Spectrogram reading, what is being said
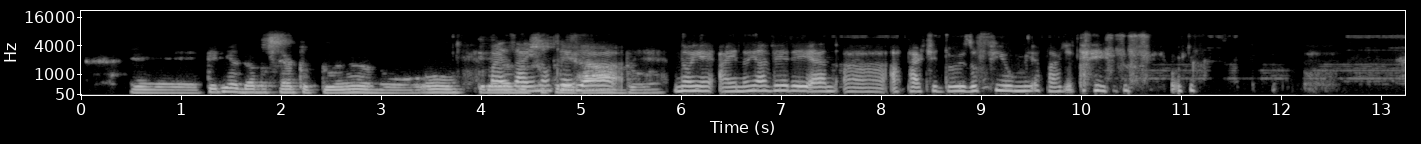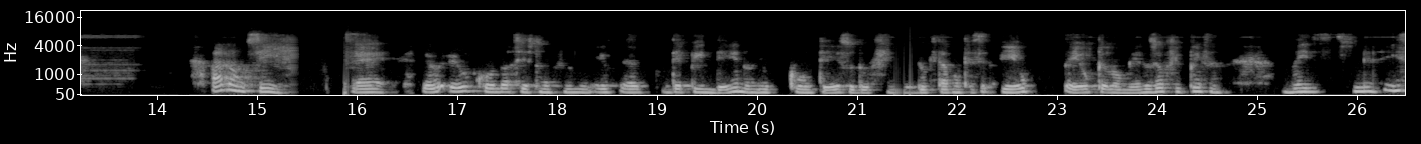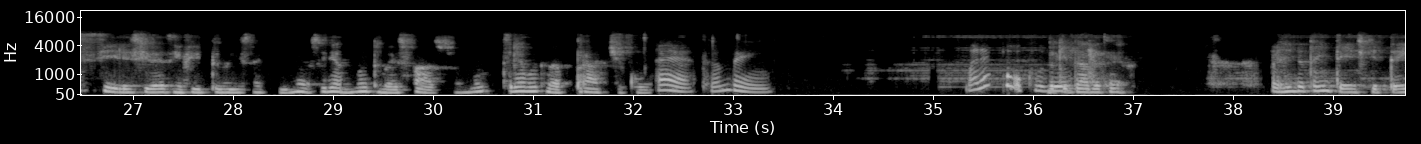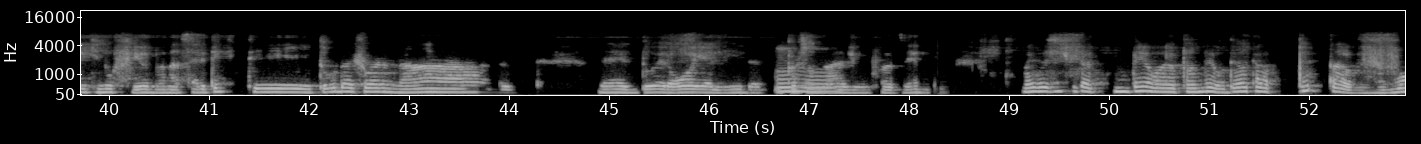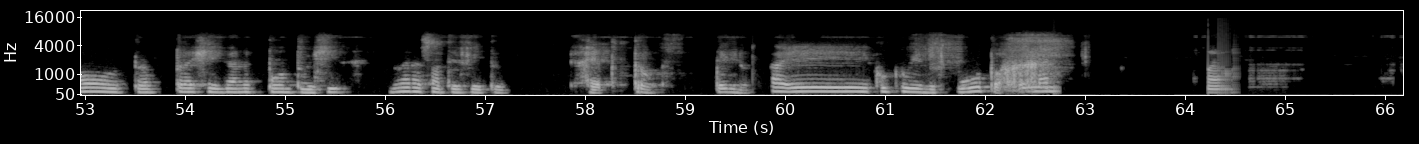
é, teria dado certo plano, ou teria Mas dado aí não teria- errado. Não ia, aí não ia haver a, a, a parte 2 do filme, a parte 3 do filme. Ah, não, sim. É, eu, eu quando assisto um filme, eu- é, dependendo do contexto do filme, do que está acontecendo, eu, eu pelo menos, eu fico pensando, mas e se eles tivessem feito isso aqui? Não, seria muito mais fácil, não? Seria muito mais prático É, também. Mas é pouco, do que viu? dado até. A gente até entende que tem que no filme ou na série tem que ter toda a jornada, né, do herói ali, do Uhum. personagem fazendo. Mas a gente fica bem olha falando, meu, deu aquela puta volta pra chegar no ponto X. Não era só ter feito reto. Pronto. Terminou. Aê, concluído. Opa!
